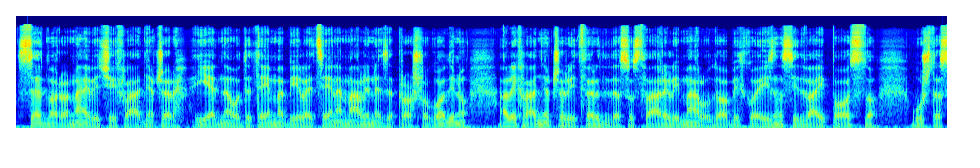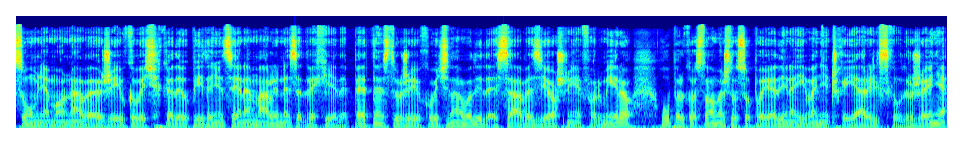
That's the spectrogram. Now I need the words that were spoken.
sedmoro najvećih hladnjačara. Jedna od tema bila je cena maline za prošlu godinu, ali hladnjačari tvrde da su stvarili malu dobit koja iznosi 2,5%, u šta sumnjamo, naveo Živković. Kada je u pitanju cena maline za 2015. Živković navodi da je Savez još nije formirao reagirao, uprkos tome što su pojedina Ivanjička i Jariljska udruženja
